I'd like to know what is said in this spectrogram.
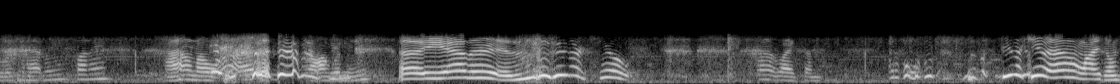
looking at me funny. I don't know why. Wrong with me? Uh, yeah, there is. They're cute. I don't like them. These are cute. I don't like them.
